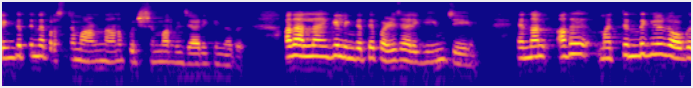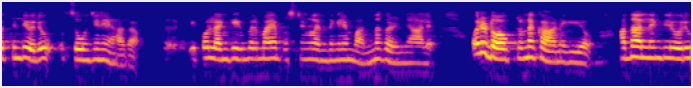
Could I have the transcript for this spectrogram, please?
ലിംഗത്തിന്റെ പ്രശ്നമാണെന്നാണ് പുരുഷന്മാർ വിചാരിക്കുന്നത്. അതല്ല എങ്കിൽ ലിംഗത്തെ പഴിചാരുകയും ചെയ്യും. എന്നാൽ അത് മറ്റെന്തെങ്കിലും രോഗത്തിന്റെ ഒരു സൂചനയാകാം. ഇപ്പോൾ ലൈംഗികപരമായ പ്രശ്നങ്ങൾ എന്തെങ്കിലും വന്നു കഴിഞ്ഞാൽ ഒരു ഡോക്ടറിനെ കാണുകയോ അതല്ലെങ്കിൽ ഒരു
